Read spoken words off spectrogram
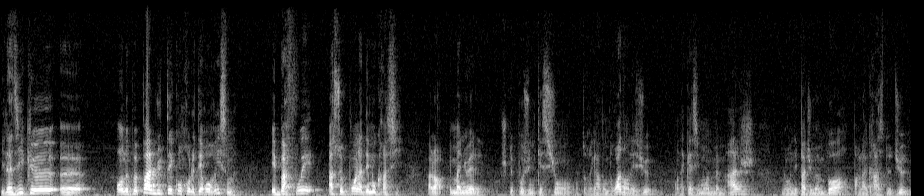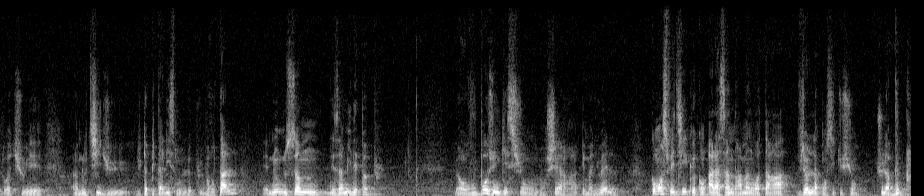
il a dit que euh, on ne peut pas lutter contre le terrorisme et bafouer à ce point la démocratie. Alors Emmanuel, je te pose une question en te regardant droit dans les yeux, on a quasiment le même âge, mais on n'est pas du même bord, par la grâce de Dieu. Toi, tu es un outil du, capitalisme le plus brutal, et nous, nous sommes des amis des peuples. Mais on vous pose une question, mon cher Emmanuel. Comment se fait-il que quand Alassane Draman Ouattara viole la Constitution, tu la boucles?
